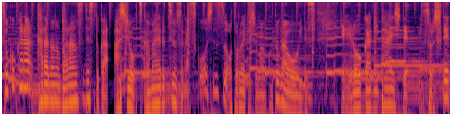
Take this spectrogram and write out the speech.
そこから体のバランスですとか足を捕まえる強さが少しずつ衰えてしまうことが多いです。えー、老化に対してそして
